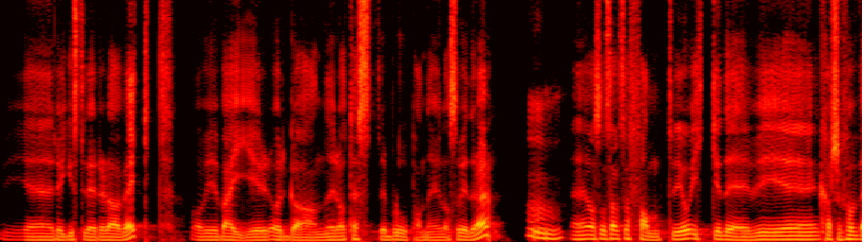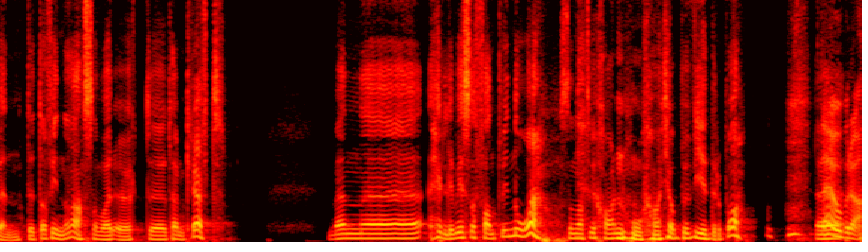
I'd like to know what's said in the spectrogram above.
Vi eh, registrerer da vekt, og vi veier organer og tester blodpanel osv. Mm. Eh, Og som sagt så fant vi jo ikke det vi kanskje forventet å finne, da, som var økt eh, tarmkreft. Men uh, heldigvis så fant vi noe, sånn at vi har noe å jobbe videre på. Det er jo bra.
